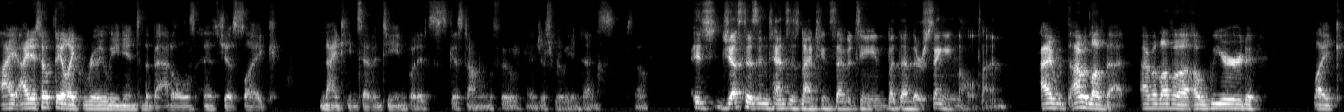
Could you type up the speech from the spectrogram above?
I I just hope they like really lean into the battles, and it's just like 1917, but it's Gaston and LeFou. It's just really intense. So it's just as intense as 1917, but then they're singing the whole time. I would I would love that. I would love a, a weird, like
